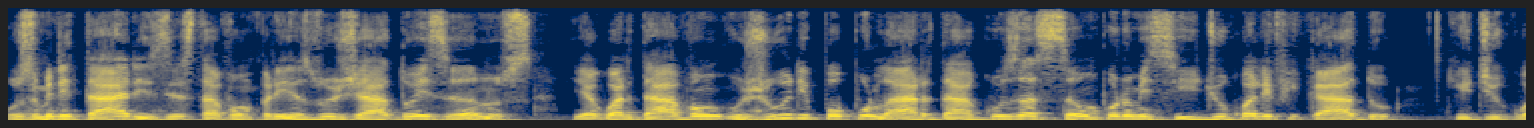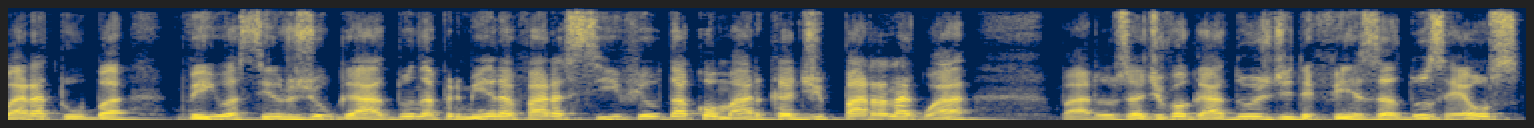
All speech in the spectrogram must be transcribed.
Os militares estavam presos já há dois anos e aguardavam o júri popular da acusação por homicídio qualificado, que de Guaratuba veio a ser julgado na primeira vara civil da comarca de Paranaguá. Para os advogados de defesa dos réus,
